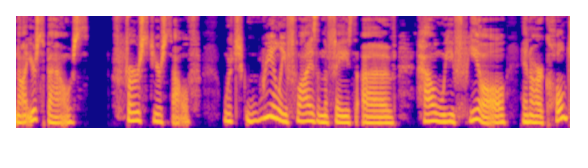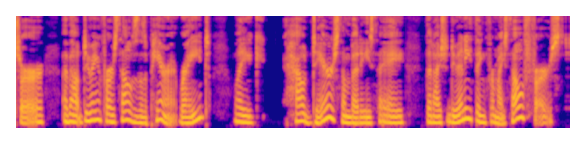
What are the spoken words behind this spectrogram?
not your spouse, first yourself which really flies in the face of how we feel in our culture about doing for ourselves as a parent, right? Like, how dare somebody say that I should do anything for myself first?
